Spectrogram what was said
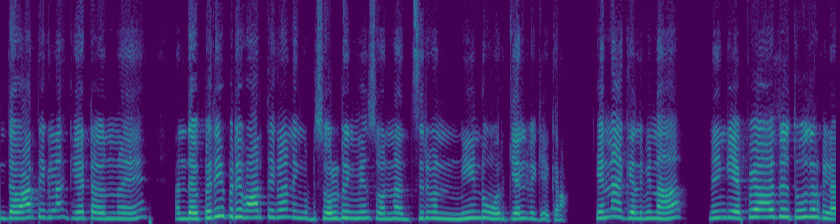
இந்த வார்த்தைகள்லாம் கேட்டோன்னே அந்த பெரிய பெரிய வார்த்தைகள்லாம் நீங்க இப்படி சொல்றீங்கன்னு சொன்ன சிறுவன் மீண்டும் ஒரு கேள்வி கேட்கிறான் என்ன கேள்வினா நீங்க எப்பயாவது தூதர்களை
